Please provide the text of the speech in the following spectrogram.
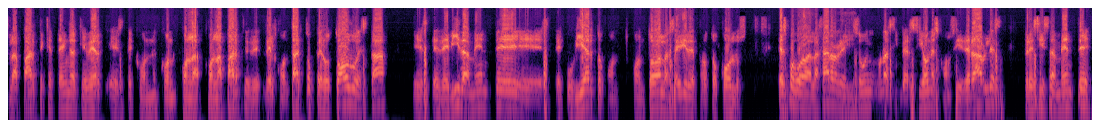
la parte que tenga que ver este, con, con, con la, con la parte del contacto, pero todo está este, debidamente este, cubierto con, con toda la serie de protocolos. Expo Guadalajara realizó unas inversiones considerables precisamente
